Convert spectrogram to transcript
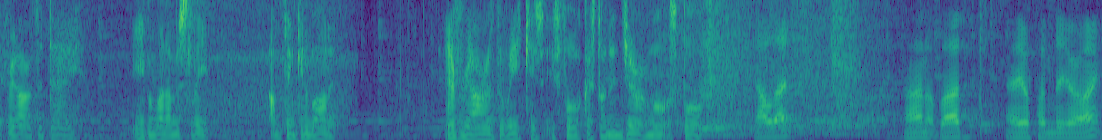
Every hour of the day, even when I'm asleep, I'm thinking about it. Every hour of the week is, is focused on enduro motorsport. Now then. Ah, not bad. Hey up, Andy, you alright?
